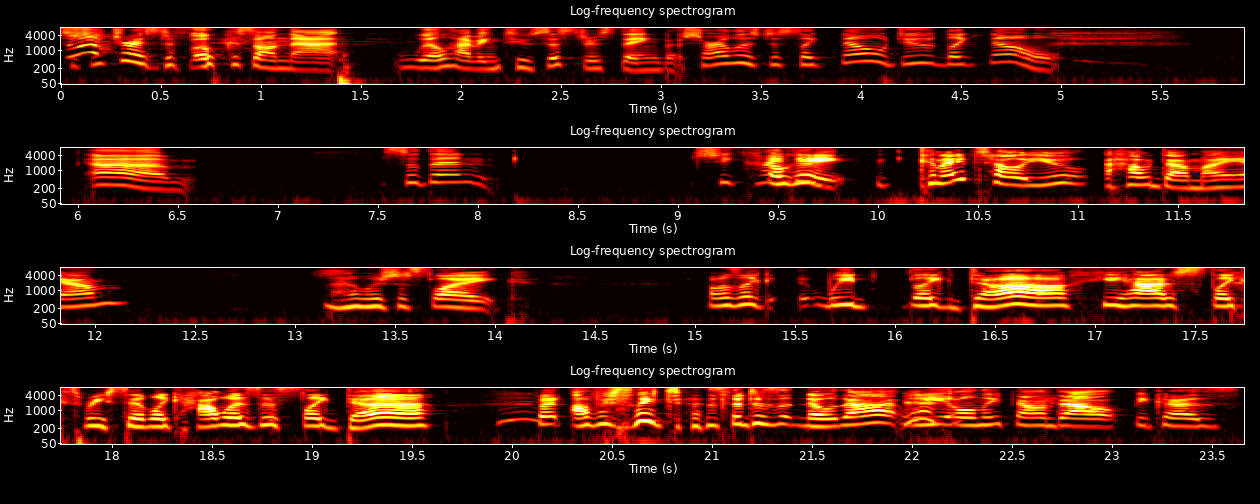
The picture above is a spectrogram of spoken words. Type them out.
So she tries to focus on that Will having two sisters thing, but Charlotte's just like, no, dude, like, no. Um, so then she kind of Okay, can I tell you how dumb I am? I was just like, I was like, we like, duh. He has like three siblings. Like, how is this like, duh? But obviously, Tessa doesn't know that. We only found out because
